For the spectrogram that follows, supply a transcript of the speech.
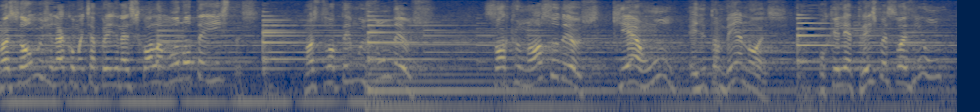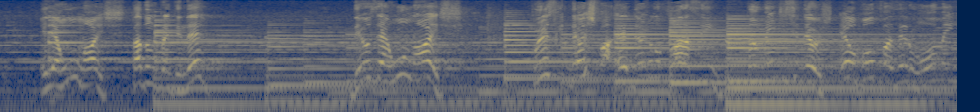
Nós somos, né, como a gente aprende na escola, monoteístas. Nós só temos um Deus. Só que o nosso Deus, que é um, ele também é nós. Porque ele é três pessoas em um. Ele é um nós. Está dando para entender? Deus é um nós. Por isso que Deus, eh, Deus não fala assim, também disse Deus, eu vou fazer o homem,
